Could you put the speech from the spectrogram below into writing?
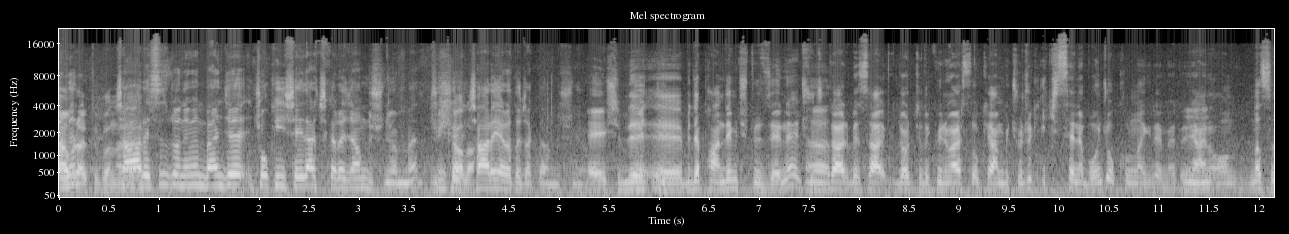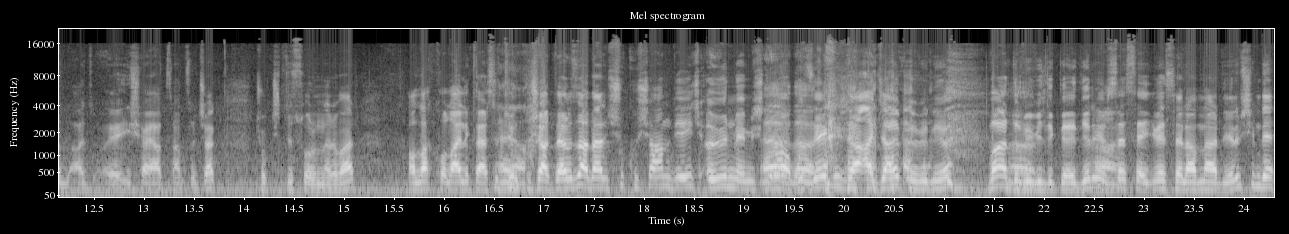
dönemin bıraktık onlara, çaresiz dönemin bence çok iyi şeyler çıkaracağını düşünüyorum ben. Çünkü İnşallah. çare yaratacaklarını düşünüyorum. Ee, şimdi e, bir de pandemi çıktı üzerine. Çocuklar mesela 4 yıllık üniversite okuyan bir çocuk 2 sene boyunca okuluna giremedi. Yani on nasıl e, iş hayatına atılacak? Çok ciddi sorunları var. Allah kolaylık versin tüm Eyvallah. kuşaklarımıza. Ben şu kuşağım diye hiç övünmemiştim Evet, ama bu evet. Z kuşağı acayip övünüyor. Vardır bir Evet. bildikleri diyelim. Hepsine Evet. sevgi ve selamlar diyelim. Şimdi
